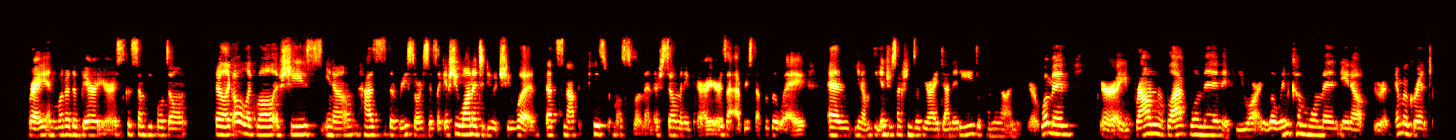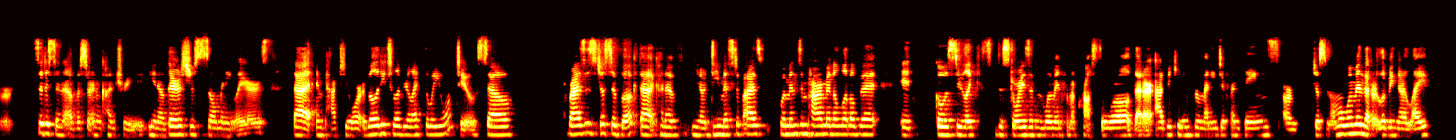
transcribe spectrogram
right? And what are the barriers? Because some people don't they're like oh like well if she's you know has the resources like if she wanted to do it she would. That's not the case for most women. There's so many barriers at every step of the way. And you know the intersections of your identity depending on if you're a woman you're a brown or black woman if you are a low income woman you know if you're an immigrant or citizen of a certain country, you know, there's just so many layers that impact your ability to live your life the way you want to. So Rise is just a book that kind of, you know, demystifies women's empowerment a little bit. It goes through like the stories of women from across the world that are advocating for many different things or just normal women that are living their life.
